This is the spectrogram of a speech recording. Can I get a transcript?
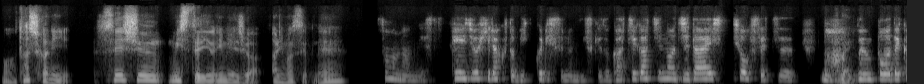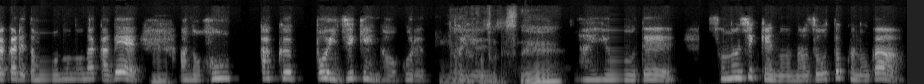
まあ、確かに青春ミステリーのイメージがありますよね。そうなんです。ページを開くとびっくりするんですけど、ガチガチの時代小説のはい文法で書かれたものの中で、うん。あの本格っぽい事件が起こるなという。内容で、その事件の謎を解くのが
